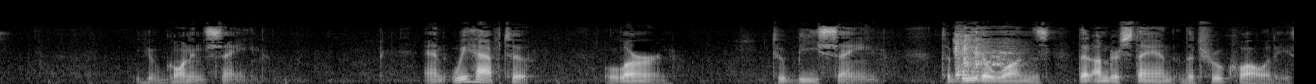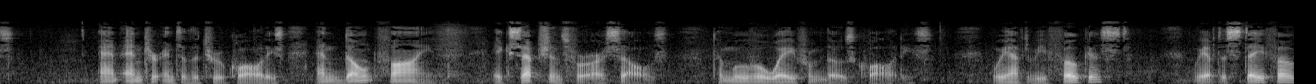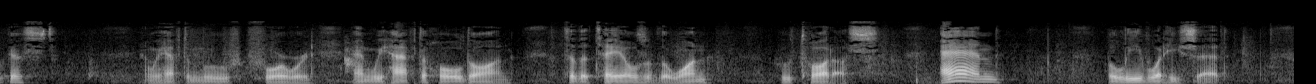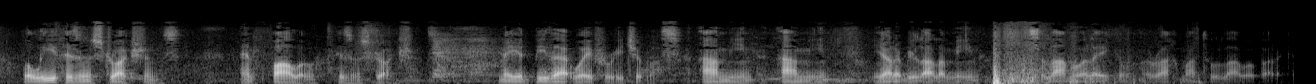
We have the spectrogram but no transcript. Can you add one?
you've gone insane. And we have to learn to be sane, to be the ones that understand the true qualities and enter into the true qualities and don't find exceptions for ourselves to move away from those qualities. We have to be focused, we have to stay focused, and we have to move forward, and we have to hold on to the tales of the one who taught us, and believe what he said, believe his instructions, and follow his instructions. May it be that way for each of us. Amin. Amin. Ya Rabbil Alameen. Assalamu alaikum wa rahmatullahi wa barakatuh.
